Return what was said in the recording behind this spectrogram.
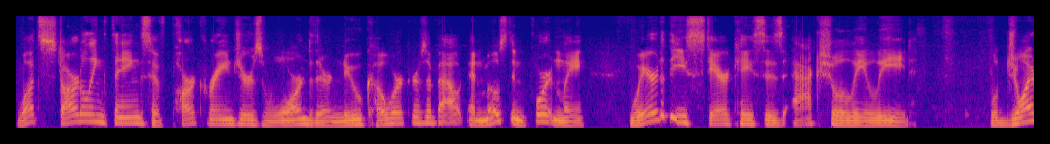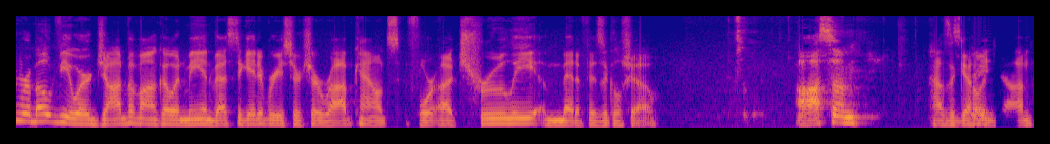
What startling things have park rangers warned their new coworkers about? And most importantly, where do these staircases actually lead? Well, join remote viewer John Vivanco and me, investigative researcher Rob Counts, for a truly metaphysical show. Awesome. How's it going, great. John?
